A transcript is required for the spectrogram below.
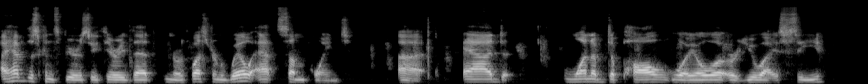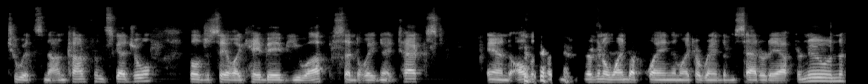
I have this conspiracy theory that Northwestern will, at some point, uh, add one of DePaul, Loyola, or UIC to its non-conference schedule. They'll just say like, "Hey, babe, you up?" Send a late night text, and all of a sudden they're going to wind up playing in like a random Saturday afternoon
